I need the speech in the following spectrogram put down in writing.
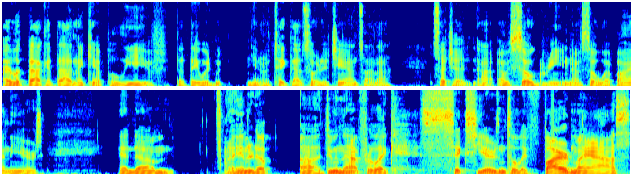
I look back at that and I can't believe that they would you know, take that sort of chance on a such a. Uh, I was so green. I was so wet behind the ears, and um, I ended up uh, doing that for like six years until they fired my ass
